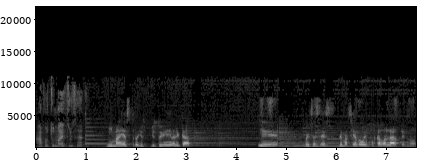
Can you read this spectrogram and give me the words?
Ah, pues tu maestro, Isaac. Mi maestro, yo, yo estoy en el CAP y eh, pues ese es demasiado enfocado al arte, ¿no?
